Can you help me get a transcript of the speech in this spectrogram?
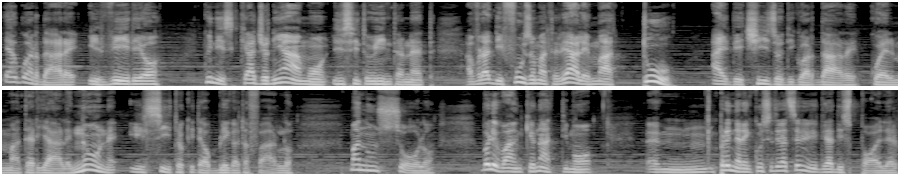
e a guardare il video. Quindi scagioniamo il sito internet, avrà diffuso materiale, ma tu hai deciso di guardare quel materiale, non il sito che ti ha obbligato a farlo. Ma non solo, volevo anche un attimo ehm, prendere in considerazione l'idea di spoiler.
